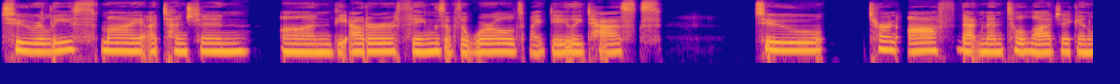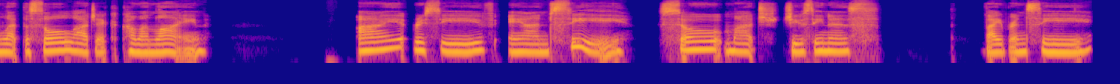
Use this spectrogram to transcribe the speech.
to release my attention on the outer things of the world, my daily tasks, to turn off that mental logic and let the soul logic come online, I receive and see so much juiciness, vibrancy,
